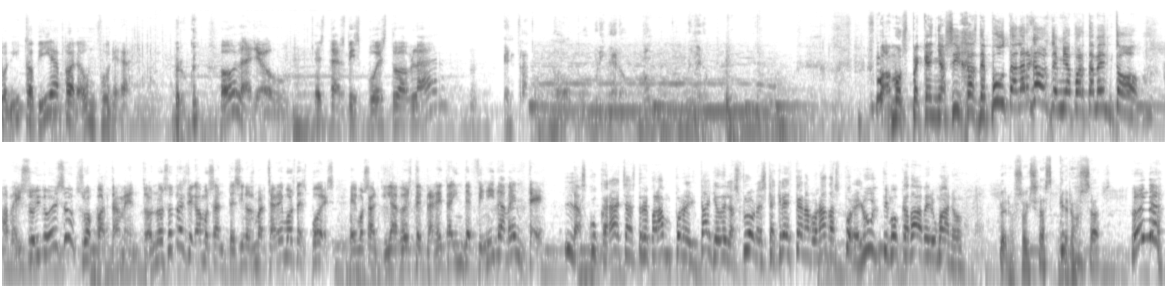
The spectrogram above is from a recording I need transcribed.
Bonito día para un funeral. ¿Pero qué? Hola, Joe. ¿Estás dispuesto a hablar? Entra tú. No, tú primero. No. ¡Vamos, pequeñas hijas de puta! ¡Largaos de mi apartamento! ¿Habéis oído eso? Su apartamento. Nosotras llegamos antes y nos marcharemos después. Hemos alquilado este planeta indefinidamente. Las cucarachas treparán por el tallo de las flores que crezcan abonadas por el último cadáver humano. Pero sois asquerosas. ¡Anda!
